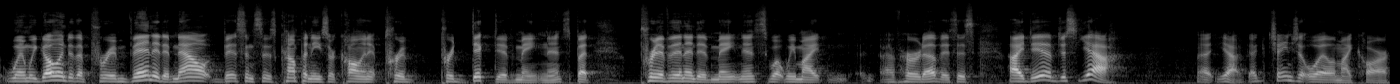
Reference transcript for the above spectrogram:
when we go into the preventative, now businesses, companies are calling it pre- predictive maintenance, but preventative maintenance, what we might have heard of, is this idea of just, yeah, uh, yeah, I change the oil in my car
